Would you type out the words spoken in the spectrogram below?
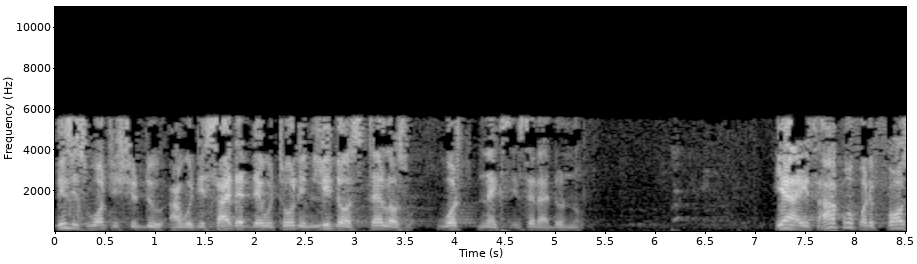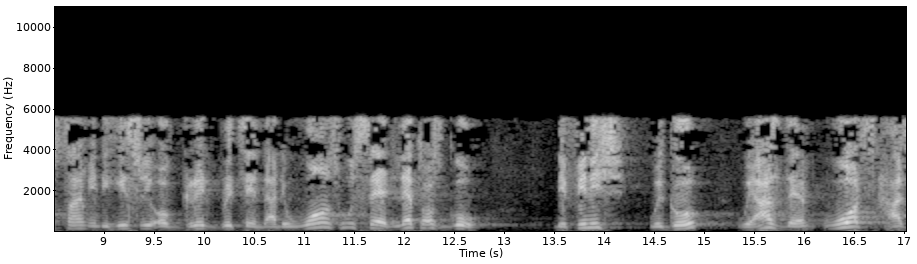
this is what you should do. And we decided, then we told him, lead us, tell us what next. He said, I don't know. Yeah, it's happened for the first time in the history of Great Britain that the ones who said, let us go, they finish, we go, we ask them, what has,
